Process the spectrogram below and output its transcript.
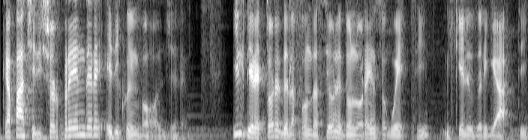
capace di sorprendere e di coinvolgere. Il direttore della Fondazione Don Lorenzo Guetti, Michele Dorigatti,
